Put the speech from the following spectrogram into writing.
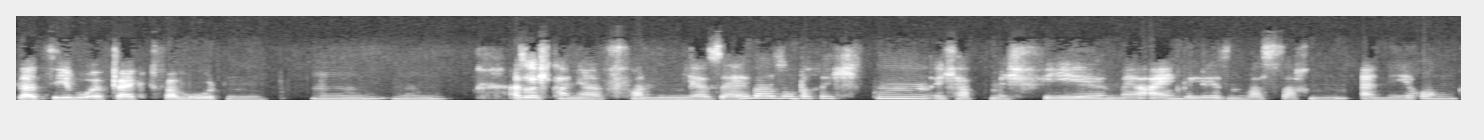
Placebo-Effekt vermuten? Mhm. Also ich kann ja von mir selber so berichten. Ich habe mich viel mehr eingelesen, was Sachen Ernährung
